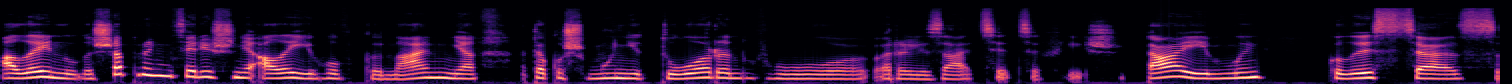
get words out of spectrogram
але й не лише прийняття рішення, але й його виконання, а також моніторингу реалізації цих рішень. Та і ми колись з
